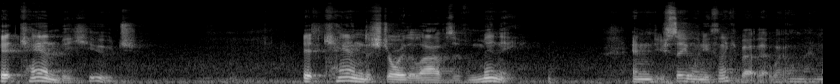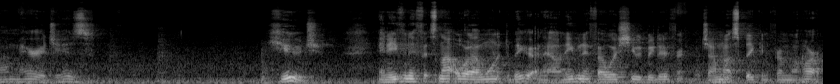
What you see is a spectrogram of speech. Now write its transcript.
it can be huge. It can destroy the lives of many. And you see, when you think about that, well, man, my marriage is huge. And even if it's not what I want it to be right now, and even if I wish she would be different, which I'm not speaking from my heart,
